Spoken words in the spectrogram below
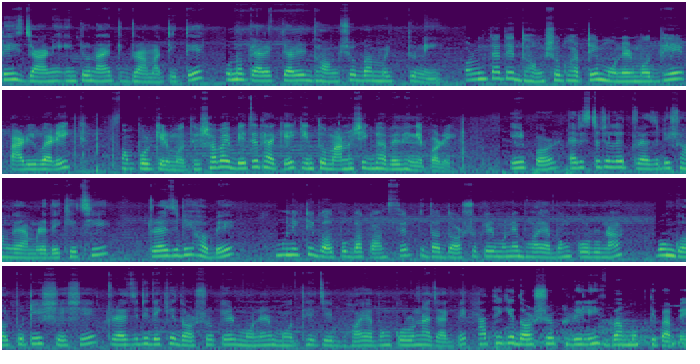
days journey into night ড্রামাটিতে কোনো ক্যারেক্টারের ধ্বংস বা মৃত্যু নেই। বরং তাদের ধ্বংস ঘটে মনের মধ্যে, পারিবারিক সম্পর্কের মধ্যে। সবাই বেঁচে থাকে কিন্তু মানসিকভাবে ভেঙে পড়ে। এরপর অ্যারিস্টটলের ট্র্যাজেডির সঙ্গে আমরা দেখেছি, ট্র্যাজেডি হবে এমন একটি গল্প বা কনসেপ্ট যা দর্শকের মনে ভয় এবং করুণা এবং গল্পটির শেষে ট্র্যাজেডি দেখে দর্শকের মনের মধ্যে যে ভয় এবং করুণা জাগবে, তা থেকে দর্শক রিলিফ বা মুক্তি পাবে।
